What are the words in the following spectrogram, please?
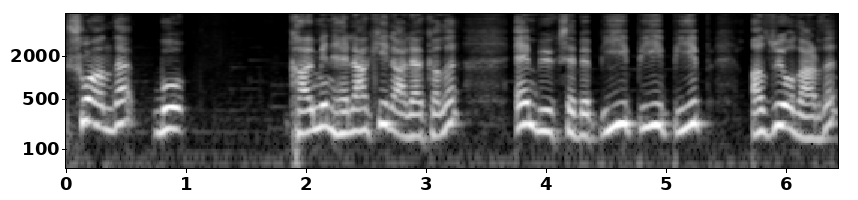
Şu anda bu kavmin helakıyla alakalı en büyük sebep yiyip yiyip yiyip azıyorlardı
